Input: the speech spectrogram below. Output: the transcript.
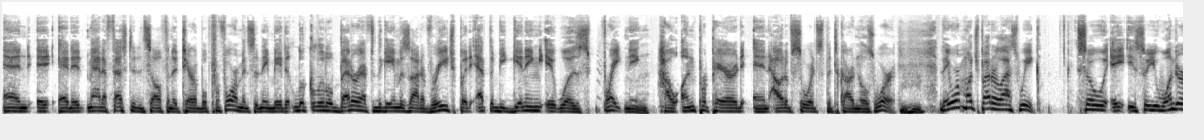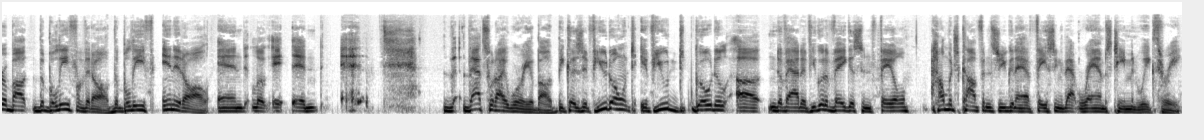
And it and it manifested itself in a terrible performance and they made it look a little better after the game was out of reach, but at the beginning it was frightening how unprepared and out of sorts the Cardinals were. Mm-hmm. They weren't much better last week. So, eh, so you wonder about the belief of it all, the belief in it all, and look, and that's what I worry about because if you don't, if you go to uh, Nevada, if you go to Vegas and fail, how much confidence are you going to have facing that Rams team in Week Three?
